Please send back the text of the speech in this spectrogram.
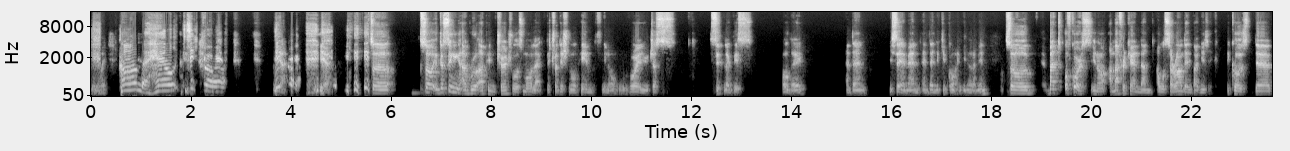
anyway. Calm the hell yeah. yeah. so so the singing I grew up in church was more like the traditional hymns, you know, where you just sit like this all day and then you say amen and then you keep going you know what i mean so but of course you know i'm african and i was surrounded by music because the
